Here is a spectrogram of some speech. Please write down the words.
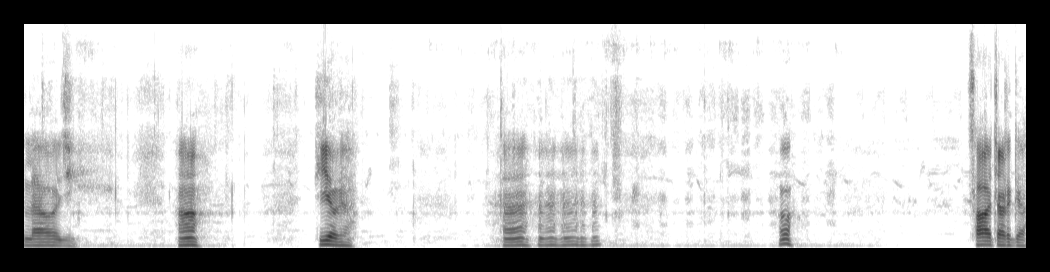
ਲਓ ਜੀ ਹਾਂ ਕੀ ਹੋ ਗਿਆ ਹਾਂ ਹਾਂ ਹਾਂ ਹਾਂ ਹੋ ਸਾਹ ਚੜ ਗਿਆ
